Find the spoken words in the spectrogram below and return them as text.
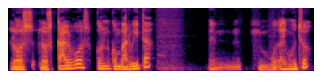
los, los calvos con, con barbita, hay mucho,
